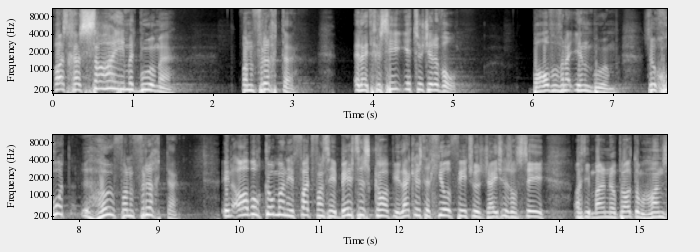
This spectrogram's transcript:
was gesaai met bome van vrugte. En hy het gesê eet soos jy wil behalwe van 'n een boom. So God hou van vrugte. En Abel kom aan en vat van sy beste skaap, die lekkerste geel vet soos Jesus sal sê as die man nou praat om Hans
